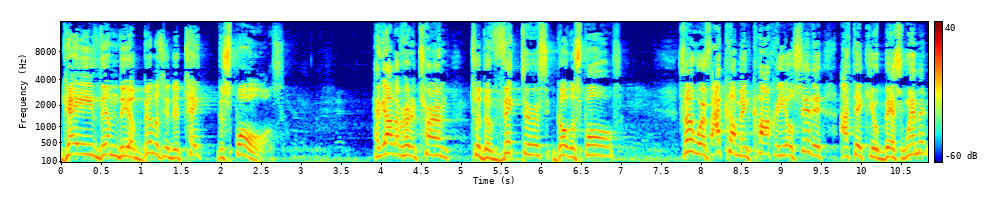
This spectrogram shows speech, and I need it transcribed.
gave them the ability to take the spoils. Have y'all ever heard the term, to the victors go the spoils? So, in other words, if I come and conquer your city, I take your best women.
